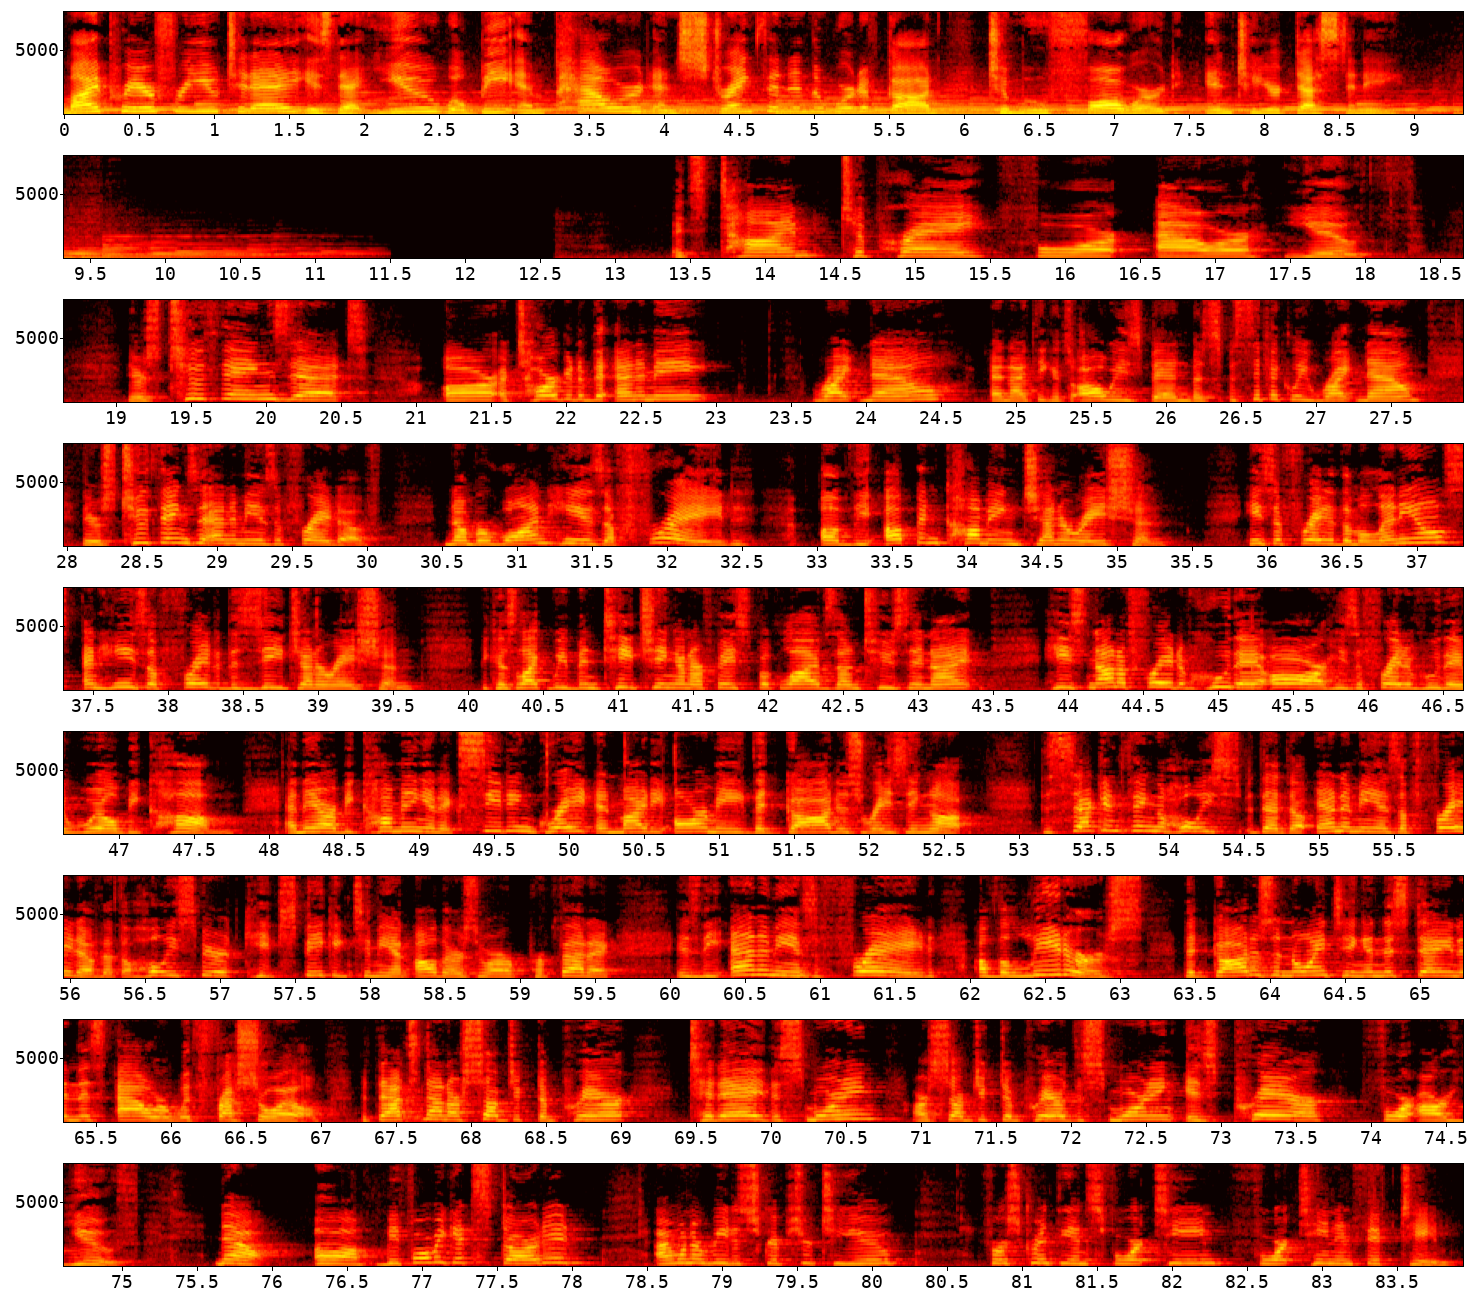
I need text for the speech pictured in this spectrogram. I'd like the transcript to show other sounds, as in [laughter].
My prayer for you today is that you will be empowered and strengthened in the Word of God to move forward into your destiny. It's time to pray for our youth. There's two things that are a target of the enemy right now, and I think it's always been, but specifically right now. There's two things the enemy is afraid of. Number one, he is afraid of the up and coming generation. He's afraid of the millennials and he's afraid of the Z generation. Because, like we've been teaching on our Facebook Lives on Tuesday night, he's not afraid of who they are, he's afraid of who they will become. And they are becoming an exceeding great and mighty army that God is raising up. The second thing the Holy that the enemy is afraid of, that the Holy Spirit keeps speaking to me and others who are prophetic, is the enemy is afraid of the leaders that God is anointing in this day and in this hour with fresh oil. But that's not our subject of prayer today, this morning. Our subject of prayer this morning is prayer for our youth. Now, um, before we get started, I want to read a scripture to you 1 Corinthians 14 14 and 15.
